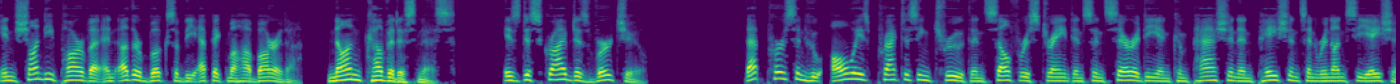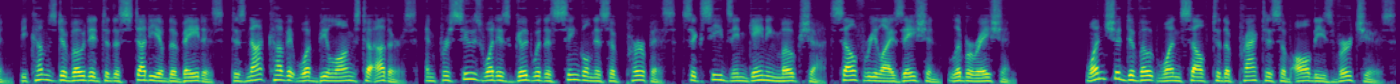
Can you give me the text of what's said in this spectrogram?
In Shanti Parva and other books of the epic Mahabharata, non-covetousness is described as virtue. That person who, always practicing truth and self-restraint and sincerity and compassion and patience and renunciation, becomes devoted to the study of the Vedas, does not covet what belongs to others, and pursues what is good with a singleness of purpose, succeeds in gaining moksha self-realization, liberation. One should devote oneself to the practice of all these virtues.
